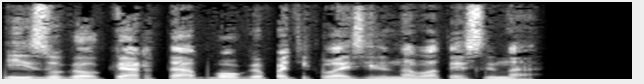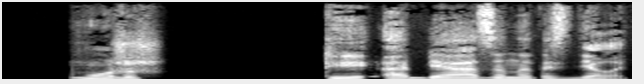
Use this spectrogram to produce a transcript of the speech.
и из уголка рта Бога потекла зеленоватая слюна. «Можешь? Ты обязан это сделать.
